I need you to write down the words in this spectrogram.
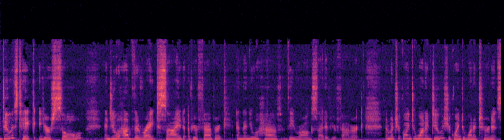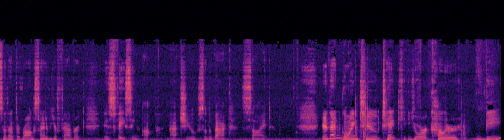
do is take your sole and you will have the right side of your fabric and then you will have the wrong side of your fabric. And what you're going to want to do is you're going to want to turn it so that the wrong side of your fabric is facing up at you, so the back side. You're then going to take your color B.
